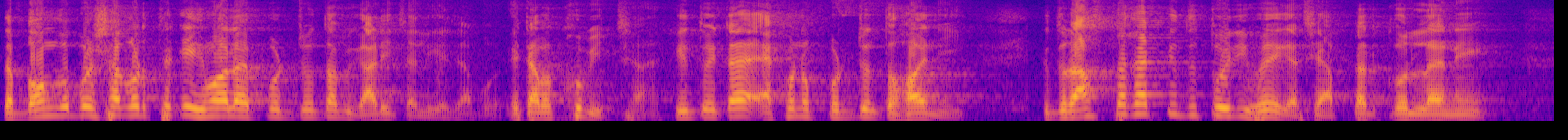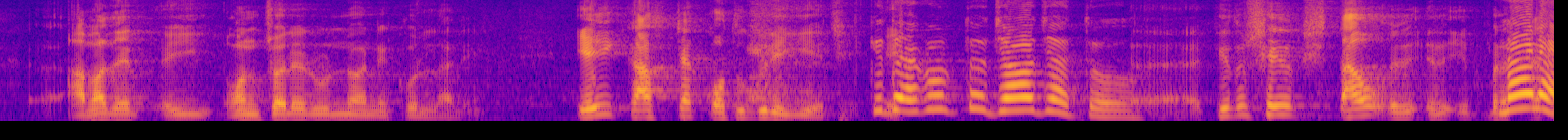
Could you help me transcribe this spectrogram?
তা বঙ্গোপসাগর থেকে হিমালয় পর্যন্ত আমি গাড়ি চালিয়ে যাব। এটা আমার খুব ইচ্ছা। কিন্তু এটা এখনও পর্যন্ত হয়নি। কিন্তু রাস্তাঘাট কিন্তু তৈরি হয়ে গেছে আপনার কল্যাণে আমাদের এই অঞ্চলের উন্নয়নে কল্যাণে। এই কাজটা কতদূর এগিয়েছে? কিন্তু এখন তো যাওয়া যায় তো। কিন্তু সে তাও মানে না না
